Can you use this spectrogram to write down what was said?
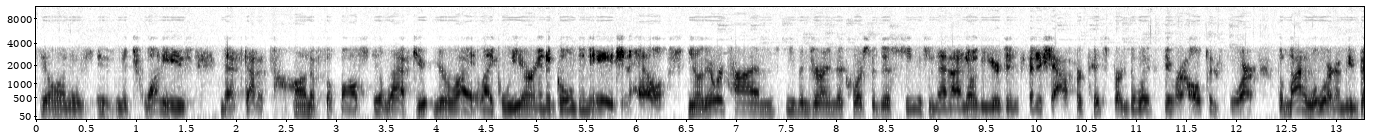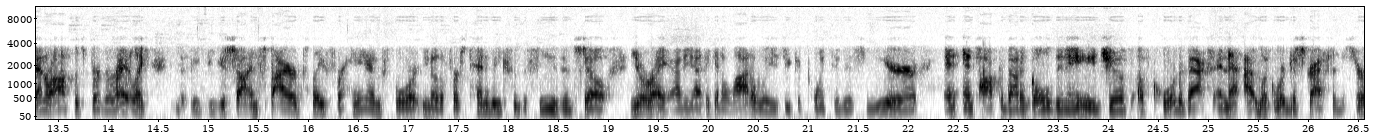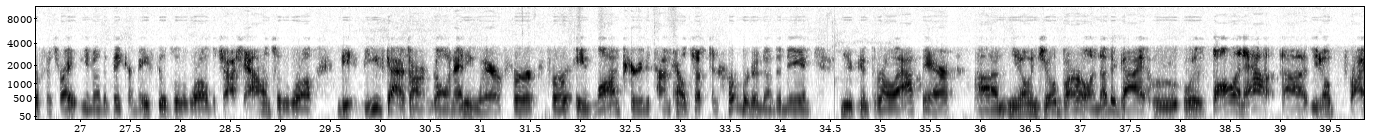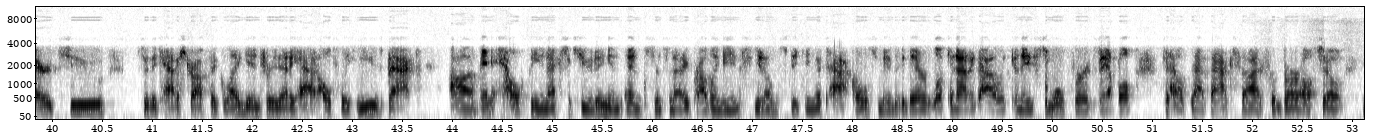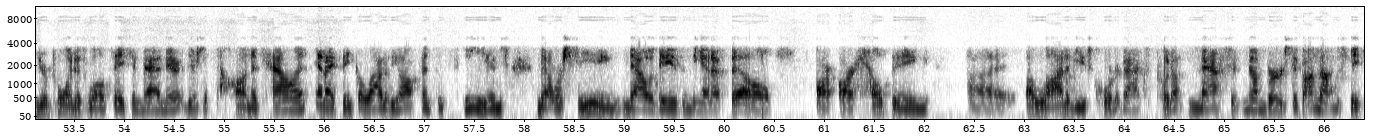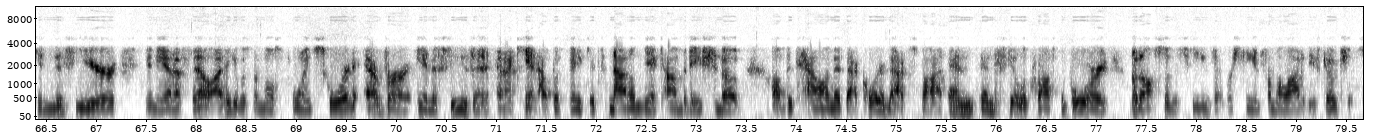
still in his, his mid twenties that's got a ton of football still left. You, you're right. Like we are in a golden age and hell, you know, there were times even during the course of this season, and I know the year didn't finish out for Pittsburgh the way that they were hoping for, but my Lord, I mean, Ben Roethlisberger, right? Like you saw inspired play for him for, you know, the first 10 weeks of the season. So you're right. I mean, I think in a lot of ways you could point to this year and, and talk about a golden age of, of quarterbacks. And that, look, we're just scratching the surface, right? You know, the Baker Mayfields of the world, the Josh Allens of the world. The, these guys aren't going anywhere for for a long period of time. Hell, Justin Herbert, another name you can throw out there. Um, you know, and Joe Burrow, another guy who was balling out. Uh, you know, prior to to the catastrophic leg injury that he had. Hopefully, he's back um, and healthy and executing. And, and Cincinnati probably needs, you know, speaking of tackles, maybe they're looking at a guy like Penei Sewell, for example, to help that backside for Burrow. So your point is well taken, man. There, there's a ton of talent, and I think a lot of the offensive schemes that we're seeing nowadays in the NFL are, are helping – uh, a lot of these quarterbacks put up massive numbers. If I'm not mistaken, this year in the NFL, I think it was the most points scored ever in a season. And I can't help but think it's not only a combination of, of the talent at that quarterback spot and, and skill across the board, but also the schemes that we're seeing from a lot of these coaches.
